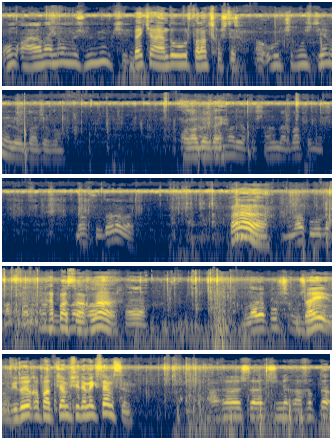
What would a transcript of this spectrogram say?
Oğlum ayağına ne olmuş bilmiyorum ki. Belki ayağında uğur falan çıkmıştır. Ha, Uğur çıkmış diye mi öyle oldu acaba? Olabilir dayı. Var ya kuşların berbat olmuş. Bak şurada da var. Ha, Bunlar uğurlu hastalıklar. hep hastalıklar. He. Bunlar hep çıkmış. Dayı adamlar. videoyu kapatacağım bir şey demek ister misin? Arkadaşlar şimdi kalkıp da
